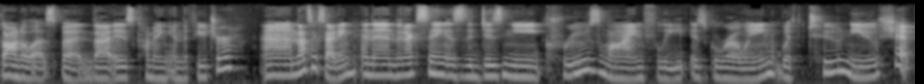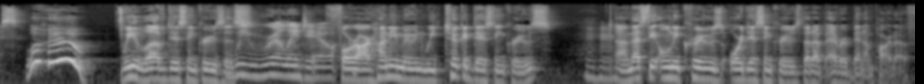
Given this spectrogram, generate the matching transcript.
gondolas, but that is coming in the future. Um, that's exciting. And then the next thing is the Disney Cruise Line fleet is growing with two new ships. Woohoo! We love Disney cruises. We really do. for our honeymoon, we took a Disney cruise. Mm-hmm. Um, that's the only cruise or Disney cruise that I've ever been a part of.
